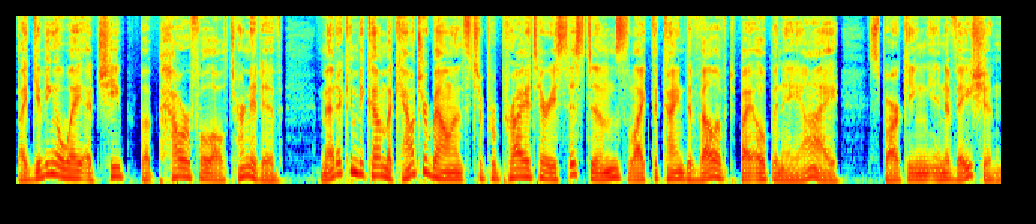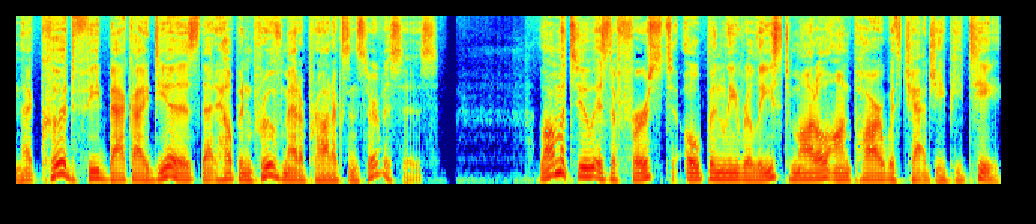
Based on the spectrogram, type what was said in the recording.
By giving away a cheap but powerful alternative, Meta can become a counterbalance to proprietary systems like the kind developed by OpenAI, sparking innovation that could feed back ideas that help improve Meta products and services. Llama 2 is the first openly released model on par with ChatGPT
